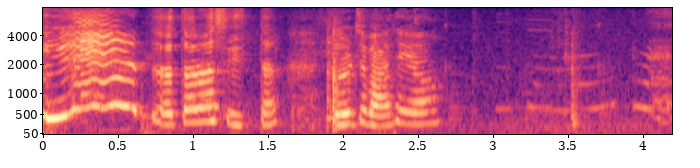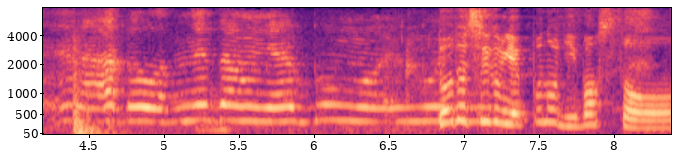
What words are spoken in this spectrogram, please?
예! 나 따라할 수 있다. 놀지 마세요. 나도 언니랑 예쁜 거 입고 너도 지금 예쁜 옷 입었어.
